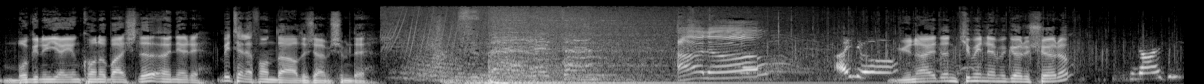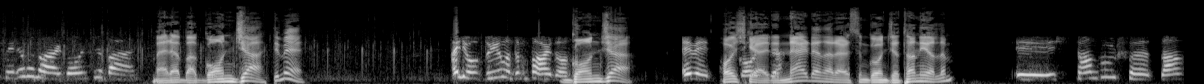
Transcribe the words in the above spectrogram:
Bugünün yayın konu başlığı öneri. Bir telefon daha alacağım şimdi. Alo. Alo. Günaydın kiminle mi görüşüyorum? Günaydın. Merhabalar Gonca ben. Merhaba Gonca değil mi? Alo duyamadım pardon. Gonca. evet. Hoş Gonca. geldin. Nereden ararsın Gonca tanıyalım. Ee, Şanlıurfa'dan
